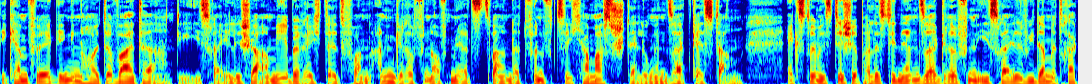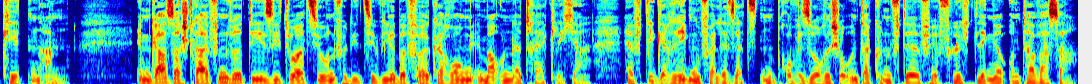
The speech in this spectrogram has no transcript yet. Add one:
Die Kämpfe gingen heute weiter. Die israelische Armee berichtet von Angriffen auf mehr als 250 Hamas-Stellungen seit gestern. Extremistische Palästinenser griffen Israel wieder mit Raketen an. Im Gazastreifen wird die Situation für die Zivilbevölkerung immer unerträglicher. Heftige Regenfälle setzten provisorische Unterkünfte für Flüchtlinge unter Wasser.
